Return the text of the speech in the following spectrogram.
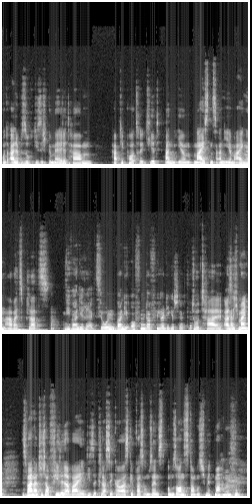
und alle Besucher, die sich gemeldet haben, habe die porträtiert an ihrem, meistens an ihrem eigenen Arbeitsplatz. Wie waren die Reaktionen? Waren die offen dafür, die Geschäfte? Total. Also ja. ich meine, es waren natürlich auch viele dabei, diese Klassiker, es gibt was umsonst, umsonst da muss ich mitmachen.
